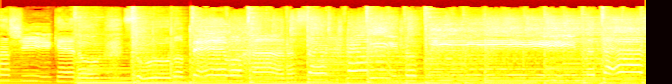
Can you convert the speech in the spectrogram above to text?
悲しいけどその手を離さない時なった。ん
